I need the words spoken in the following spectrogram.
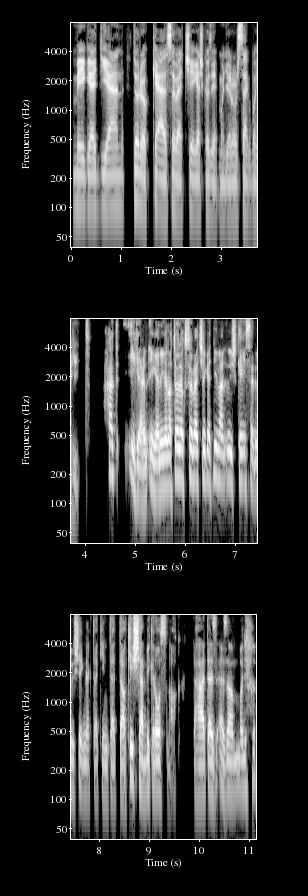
még egy ilyen törökkel szövetséges Közép-Magyarországba hitt. Hát igen, igen, igen. A török szövetséget nyilván ő is kényszerűségnek tekintette, a kisebbik rossznak. Tehát ez, ez a magyar...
